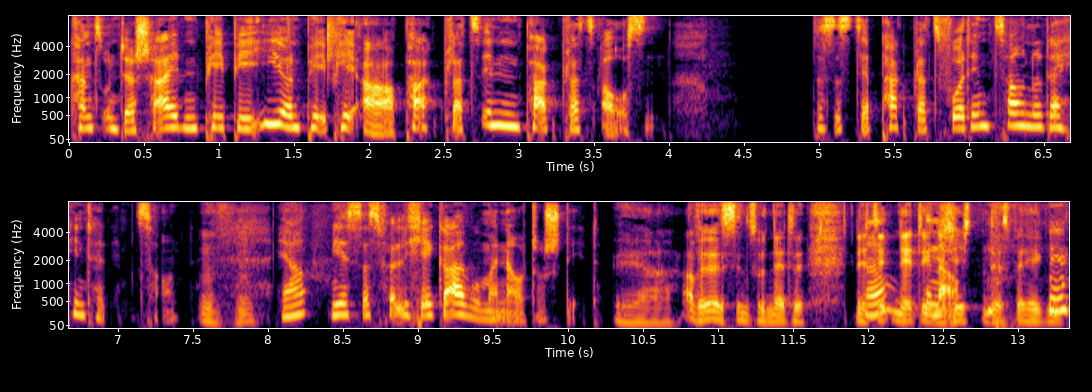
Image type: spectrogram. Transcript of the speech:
kannst unterscheiden PPI und PPA, Parkplatz innen, Parkplatz außen. Das ist der Parkplatz vor dem Zaun oder hinter dem Zaun. Mhm. Ja, mir ist das völlig egal, wo mein Auto steht. Ja, aber das sind so nette, nette, ja, nette genau. Geschichten, deswegen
